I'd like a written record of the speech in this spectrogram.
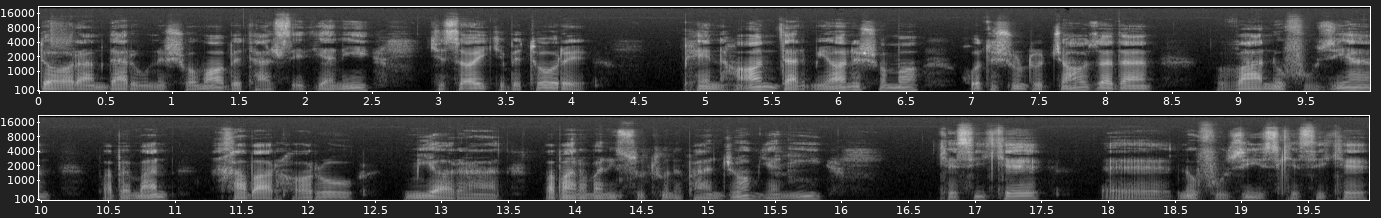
دارم درون شما بترسید. یعنی کسایی که به طور پنهان در میان شما خودشون رو جا زدن و نفوذی و به من خبرها رو میارن. و بنابراین ستون پنجم یعنی کسی که نفوذی است کسی که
